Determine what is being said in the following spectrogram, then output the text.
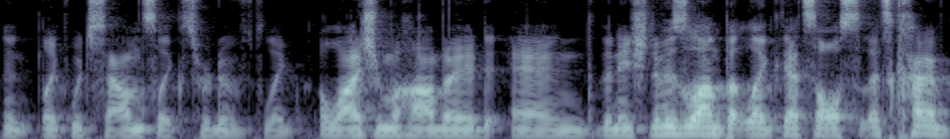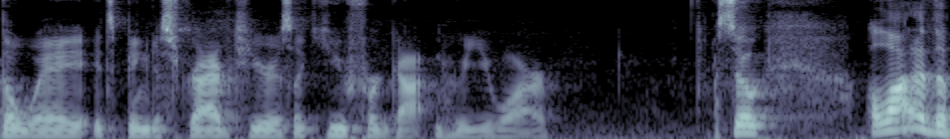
and, like which sounds like sort of like Elijah Muhammad and the Nation of Islam, but like that's also that's kind of the way it's being described here is like you've forgotten who you are. So a lot of the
